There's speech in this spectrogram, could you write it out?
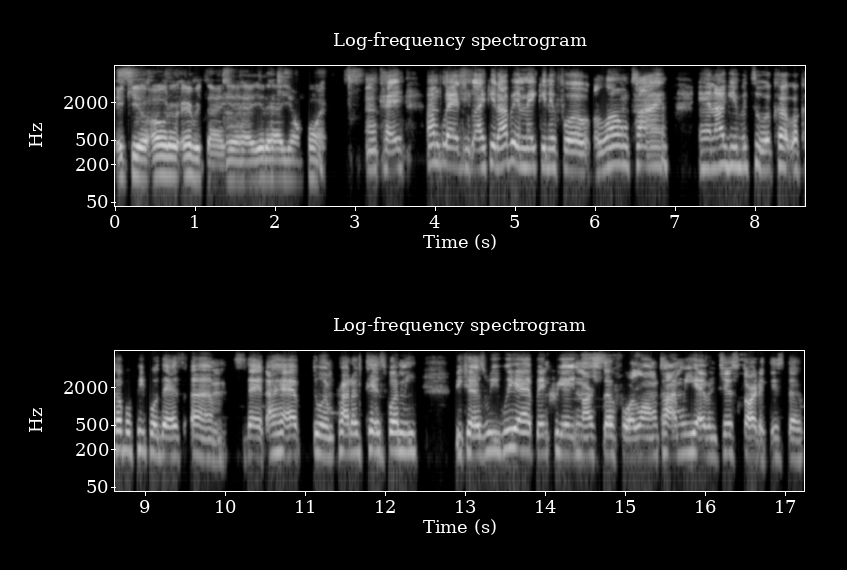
it kill odor, everything. It have, it'll have you on point. Okay, I'm glad you like it. I've been making it for a long time, and I give it to a couple a couple people that's um that I have doing product tests for me because we we have been creating our stuff for a long time. We haven't just started this stuff.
